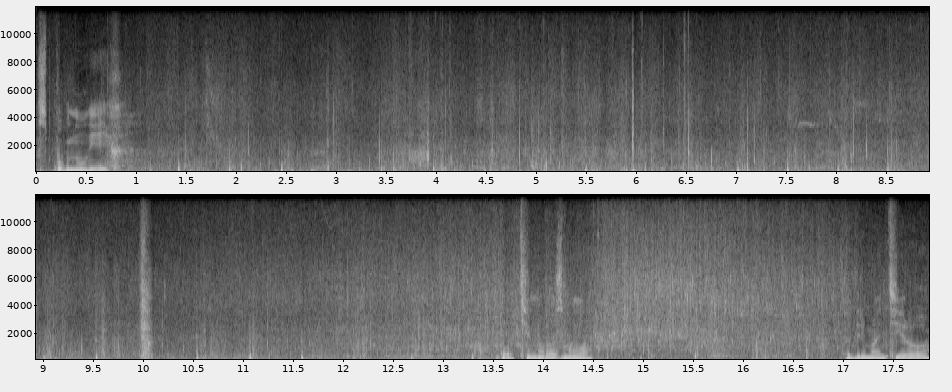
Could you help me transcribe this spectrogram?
Спугнул я их. Плотину размыло. Подремонтировал.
